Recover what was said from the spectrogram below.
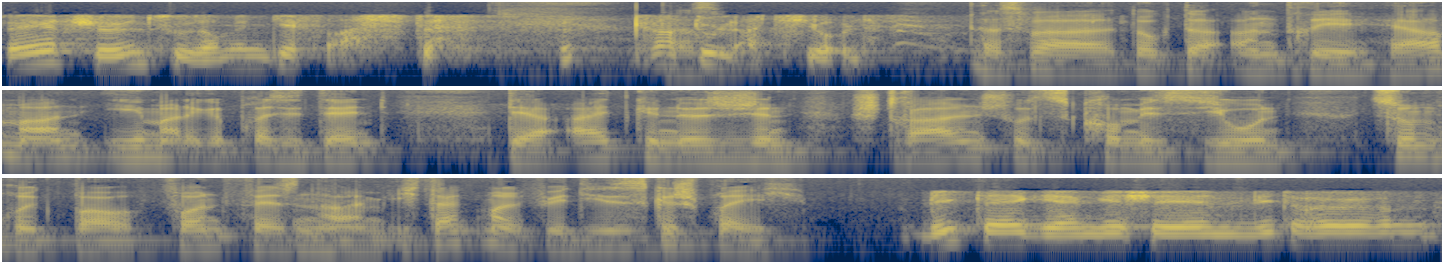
Sehr schön zusammengefasst. Gratulation. Das, das, war Dr. André Hermann, ehemaliger Präsident der Eidgenössischen Strahlenschutzkommission zum Rückbau von Fessenheim. Ich danke mal für dieses Gespräch. Bitte, gern geschehen. Wiederhören.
